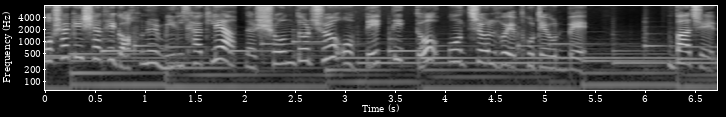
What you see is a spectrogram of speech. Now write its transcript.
পোশাকের সাথে গহনের মিল থাকলে আপনার সৌন্দর্য ও ব্যক্তিত্ব উজ্জ্বল হয়ে ফুটে উঠবে। বাজেট।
